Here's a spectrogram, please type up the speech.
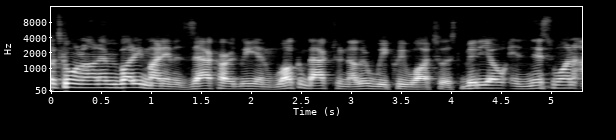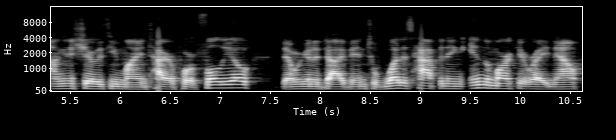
What's going on everybody? My name is Zac Hartley and welcome back to another weekly watch list video. In this one, I'm going to share with you my entire portfolio. Then we're going to dive into what is happening in the market right now.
